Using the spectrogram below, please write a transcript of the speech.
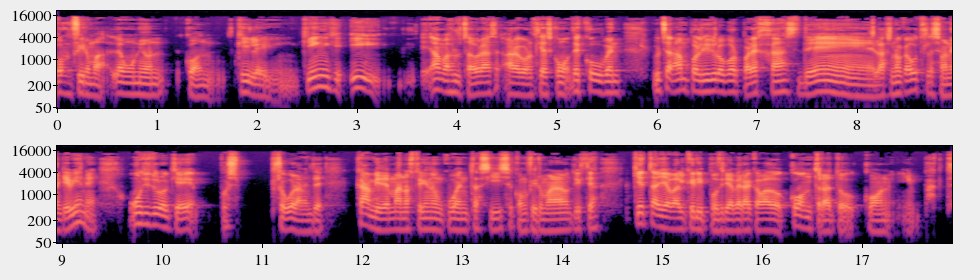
confirma la unión con Killing King y ambas luchadoras, ahora conocidas como The Coven, lucharán por el título por parejas de las Knockouts la semana que viene. Un título que, pues, seguramente cambie de manos teniendo en cuenta si se confirma la noticia que Taya Valkyrie podría haber acabado contrato con Impact.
